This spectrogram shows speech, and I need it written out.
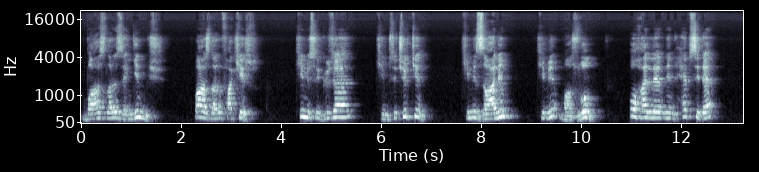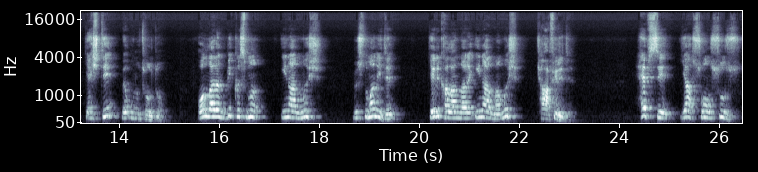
bazıları zenginmiş, bazıları fakir. Kimisi güzel, kimisi çirkin, kimi zalim, kimi mazlum. O hallerinin hepsi de geçti ve unutuldu. Onların bir kısmı inanmış, Müslüman idi. Geri kalanları inanmamış, kafir idi. Hepsi ya sonsuz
